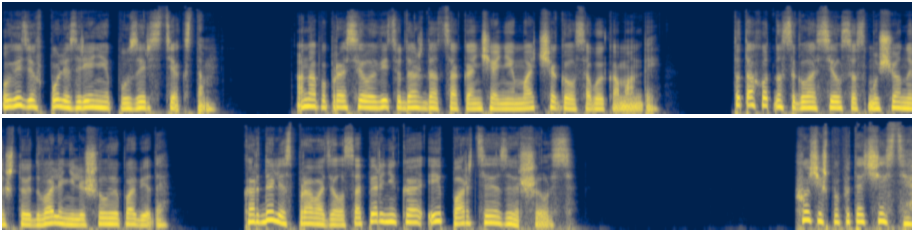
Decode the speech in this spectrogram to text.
увидев в поле зрения пузырь с текстом. Она попросила Витю дождаться окончания матча голосовой командой. Тот охотно согласился, смущенный, что едва ли не лишил ее победы. Корделия спровадила соперника, и партия завершилась. «Хочешь попытать счастье?»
